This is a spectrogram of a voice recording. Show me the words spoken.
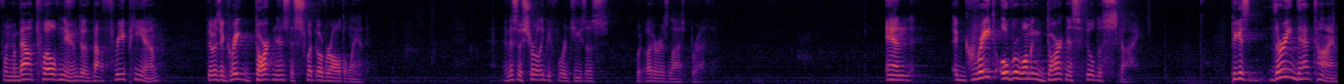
from about 12 noon to about 3 p.m., there was a great darkness that swept over all the land. And this was shortly before Jesus would utter his last breath. And a great, overwhelming darkness filled the sky. Because during that time,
